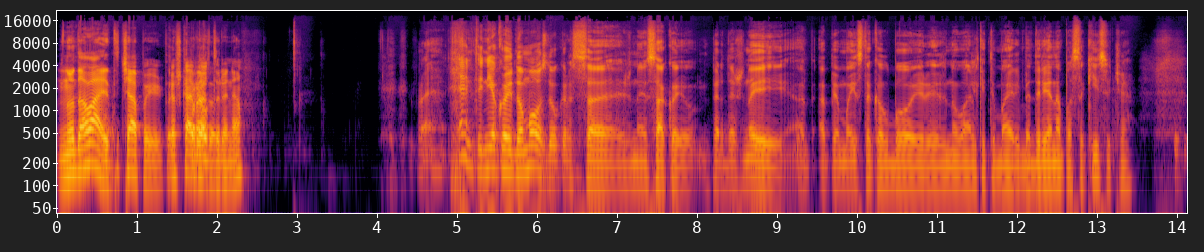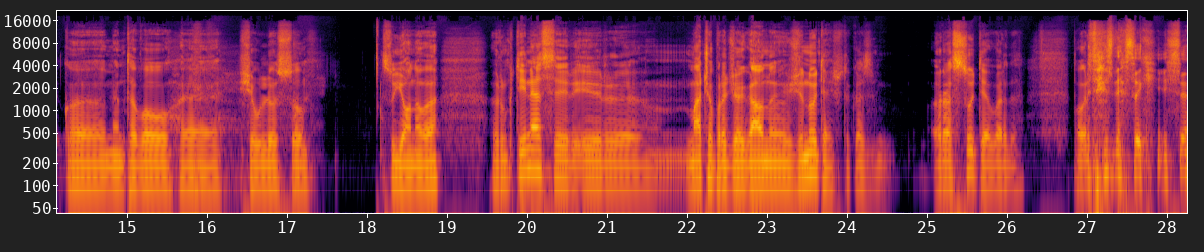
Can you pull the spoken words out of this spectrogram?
Nu, davai, tai čiapai, kažką vėl turi, ne? Ne, tai nieko įdomaus, daug kas, žinai, sako, per dažnai apie maistą kalbu ir, ir nuvalkyti bairį, bet dar vieną pasakysiu čia. Komentavau e, Šiaulius su, su Jonava rungtynės ir, ir mačio pradžioj gaunu žinutę iš tokios rasutė vardą pavardės nesakysiu.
